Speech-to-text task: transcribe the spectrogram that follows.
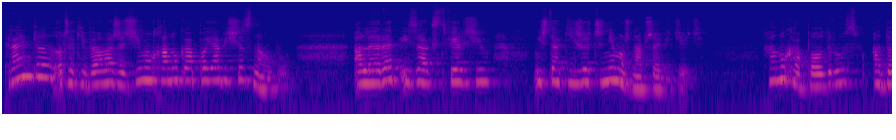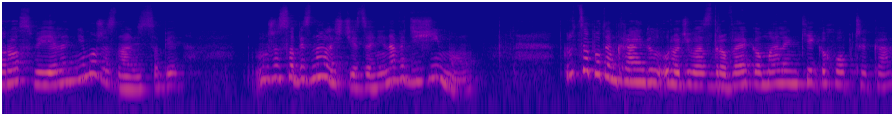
Kraindl oczekiwała, że zimą Hanuka pojawi się znowu, ale Reb Izak stwierdził, iż takich rzeczy nie można przewidzieć. Hanuka podrósł, a dorosły jeleń nie może znaleźć sobie, może sobie znaleźć jedzenie nawet zimą. Wkrótce potem Kraindl urodziła zdrowego, maleńkiego chłopczyka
